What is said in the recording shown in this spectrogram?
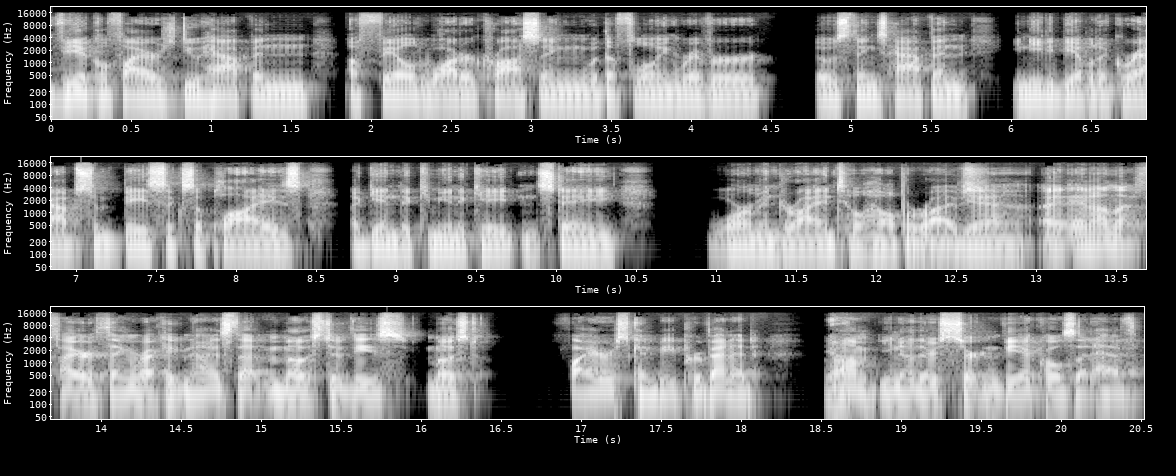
vehicle fires do happen. A failed water crossing with a flowing river. Those things happen. You need to be able to grab some basic supplies again to communicate and stay warm and dry until help arrives. Yeah, and on that fire thing, recognize that most of these most fires can be prevented. Yeah. Um, you know, there's certain vehicles that have,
